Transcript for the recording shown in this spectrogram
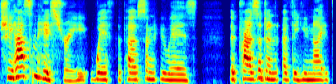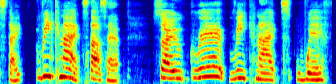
she has some history with the person who is the president of the United States. Reconnects, that's it. So Greer reconnects with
